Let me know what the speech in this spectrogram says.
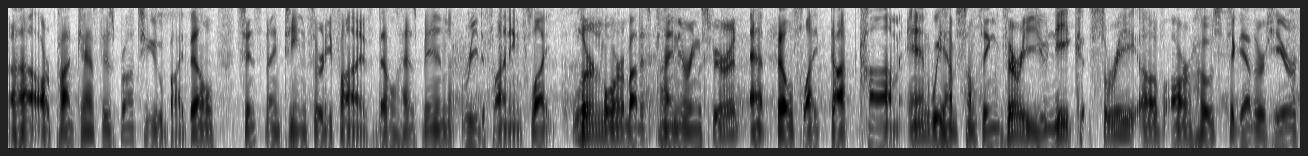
Uh, our podcast is brought to you by Bell since 1935. Bell has been redefining flight. Learn more about its pioneering spirit at bellflight.com. And we have something very unique three of our hosts together here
